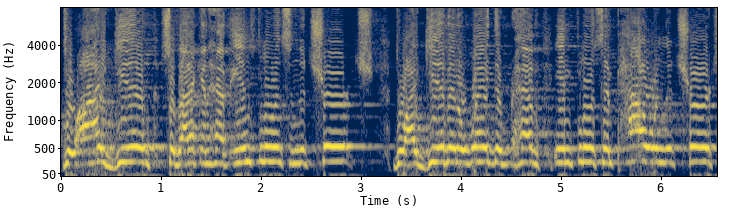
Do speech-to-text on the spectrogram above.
Do I give so that I can have influence in the church? Do I give in a way to have influence and power in the church?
